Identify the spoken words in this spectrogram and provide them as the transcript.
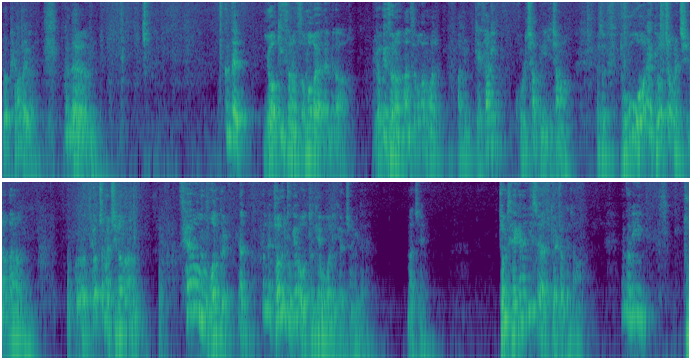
더 편하다 이거. 근데 근데 여기서는 써먹어야 됩니다. 여기서는 안 써먹으면 아주 아주 계산이 골치 아픈 게 귀찮아. 그래서 두 원의 교점을 지나가는 그 교점을 지나가는 새로운 원들. 야, 근데 점 두 개로 어떻게 원이 결정이 돼? 맞지? 점 세 개는 있어야지 결정되잖아. 그러니까 이 두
